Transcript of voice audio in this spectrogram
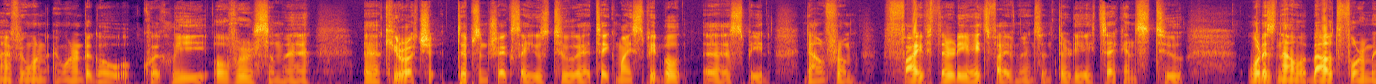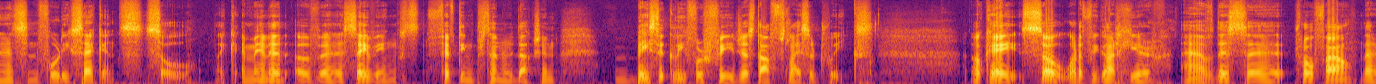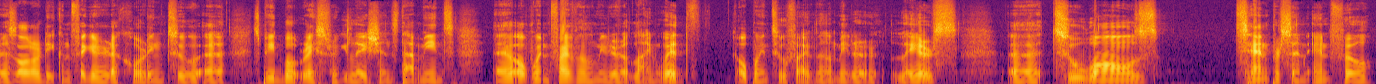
Hi everyone, I wanted to go quickly over some uh, uh, tips and tricks I used to uh, take my speedboat uh, speed down from 5:38, 5 minutes and 38 seconds, to what is now about 4 minutes and 40 seconds. So, like a minute of uh, savings, 15% reduction, basically for free, just off slicer tweaks. Okay, so what have we got here? I have this uh, profile that is already configured according to uh, speedboat race regulations. That means uh, 0.5 millimeter line width, 0.25 millimeter layers, uh, two walls, 10% infill,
